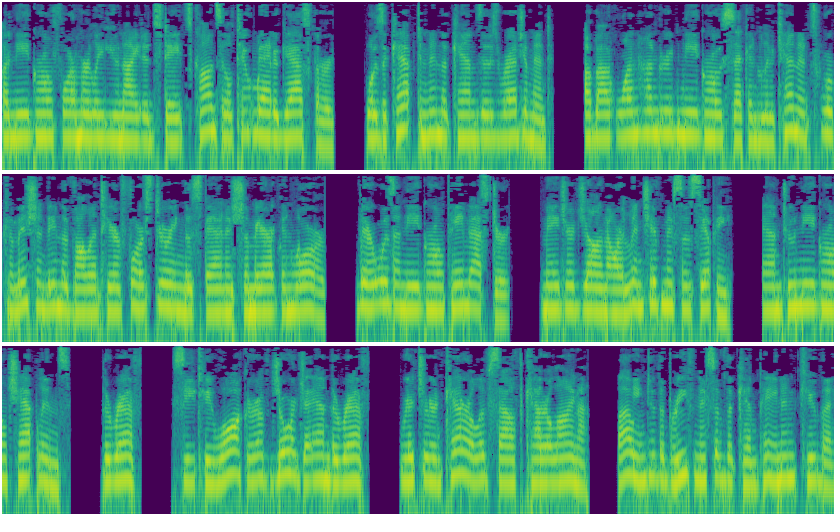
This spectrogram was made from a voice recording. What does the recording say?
a Negro formerly United States Consul to Madagascar, was a captain in the Kansas Regiment. About 100 Negro second lieutenants were commissioned in the volunteer force during the Spanish-American War. There was a Negro paymaster, Major John R. Lynch of Mississippi, and two Negro chaplains, the Ref. C.T. Walker of Georgia and the Ref. Richard Carroll of South Carolina. Owing to the briefness of the campaign in Cuba,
